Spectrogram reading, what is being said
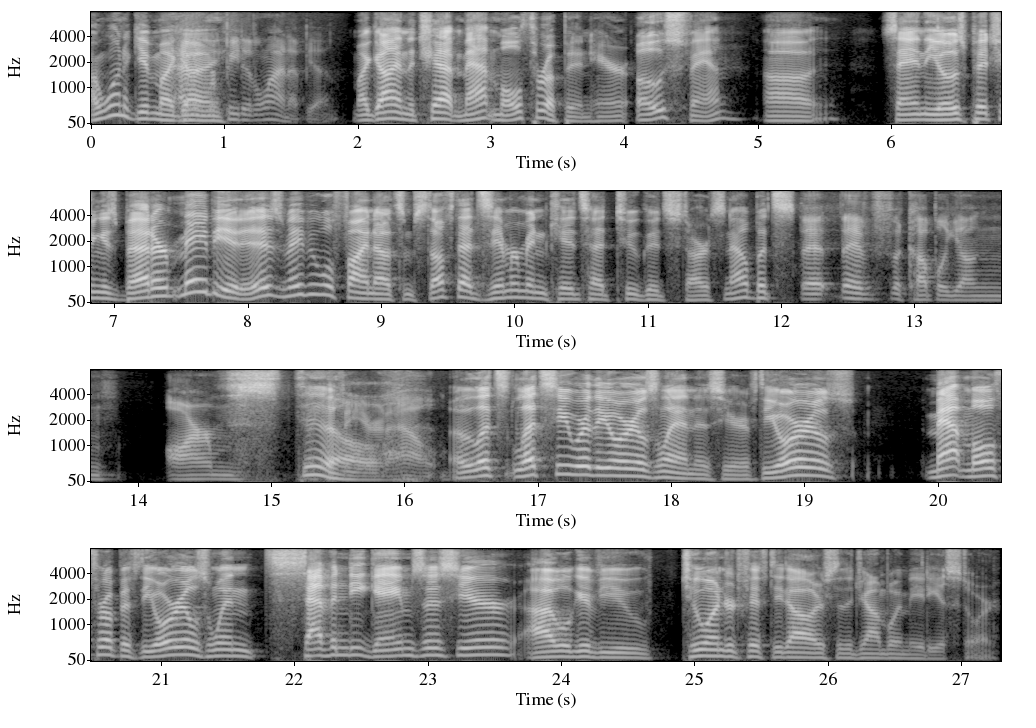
I want to give my I haven't guy repeated a lineup yet. my guy in the chat, Matt Molthrop in here, O's fan, uh, saying the O's pitching is better. Maybe it is. Maybe we'll find out some stuff. That Zimmermann kid's had two good starts now, but They, they have a couple young arms. still, figure it out. Uh, let's let's see where the Orioles land this year. If the Orioles, Matt Molthrop, if the Orioles win seventy games this year, I will give you two hundred fifty dollars to the Jomboy Media Store.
